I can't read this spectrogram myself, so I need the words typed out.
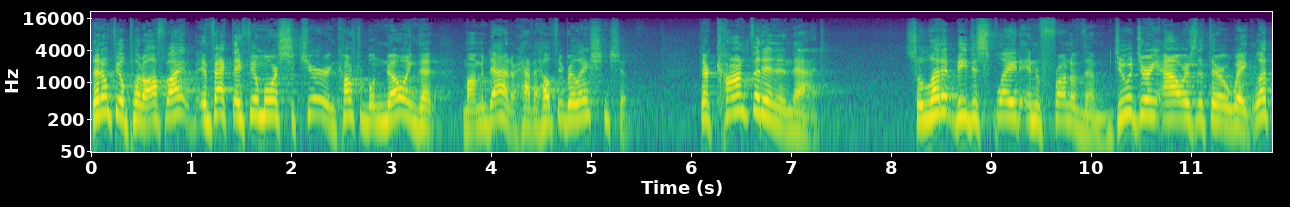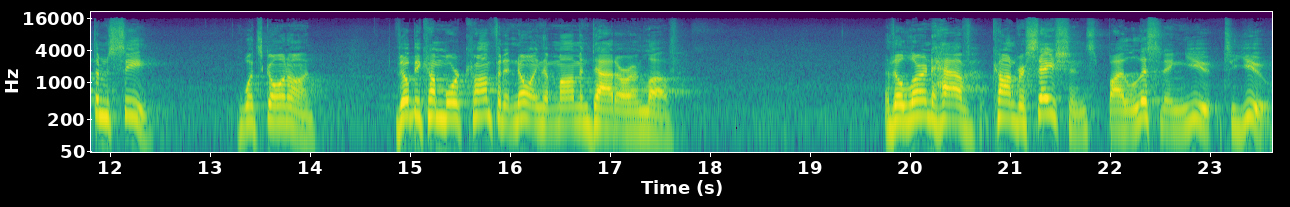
They don't feel put off by it. In fact, they feel more secure and comfortable knowing that mom and dad have a healthy relationship. They're confident in that. So let it be displayed in front of them. Do it during hours that they're awake. Let them see what's going on. They'll become more confident knowing that mom and dad are in love. And they'll learn to have conversations by listening you, to you.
